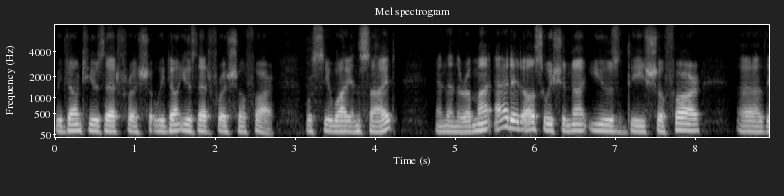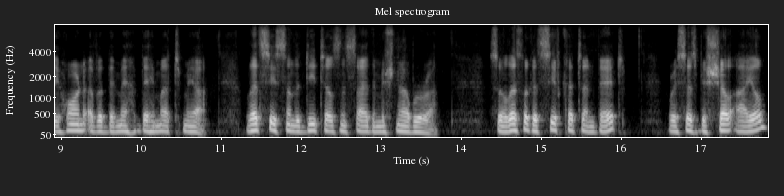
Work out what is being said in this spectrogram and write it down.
We don't use that for a we don't use that for a shofar. We'll see why inside. And then the Rama added also we should not use the shofar, uh, the horn of a behemat me'ah. Let's see some of the details inside the Mishnah Berurah. So let's look at Sif Katan Bet, where it says Bishel Ayil.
